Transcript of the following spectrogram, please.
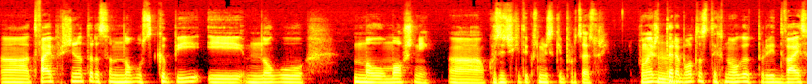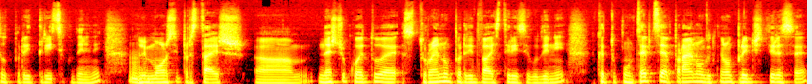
а, това е причината да са много скъпи и много маломощни а, класическите космически процесори понеже mm. те работят с технология от преди 20, от преди 30 години, mm. нали, можеш да си представиш а, нещо, което е строено преди 20-30 години, като концепция е правена обикновено преди 40,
